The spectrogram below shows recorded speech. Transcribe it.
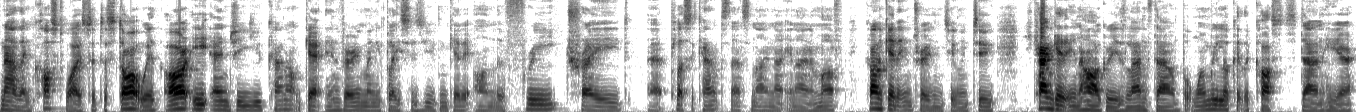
Now then, cost-wise, so to start with, RENG you cannot get in very many places. You can get it on the Freetrade uh, plus accounts, that's $9.99 a month. You can't get it in Trading 212. You can get it in Hargreaves Lansdown, but when we look at the costs down here,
